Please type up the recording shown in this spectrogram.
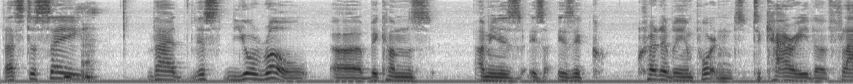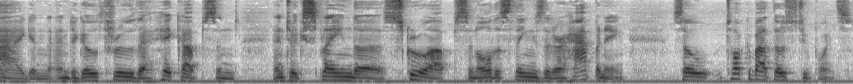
That's to say that this your role uh, becomes, I mean, is is is incredibly important to carry the flag and, and to go through the hiccups and and to explain the screw ups and all those things that are happening. So, talk about those two points.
